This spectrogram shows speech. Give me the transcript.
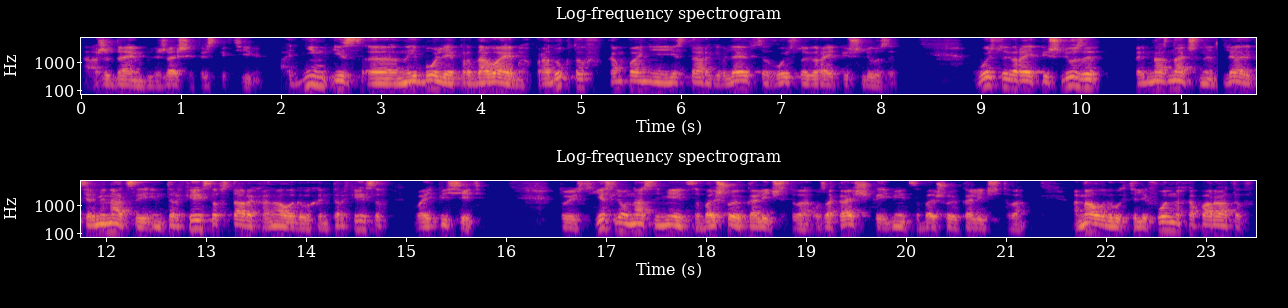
ожидаем в ближайшей перспективе. Одним из э, наиболее продаваемых продуктов компании eStar являются Voice-over IP шлюзы. Voice-over IP шлюзы предназначены для терминации интерфейсов, старых аналоговых интерфейсов в IP-сеть. То есть, если у нас имеется большое количество, у заказчика имеется большое количество аналоговых телефонных аппаратов,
